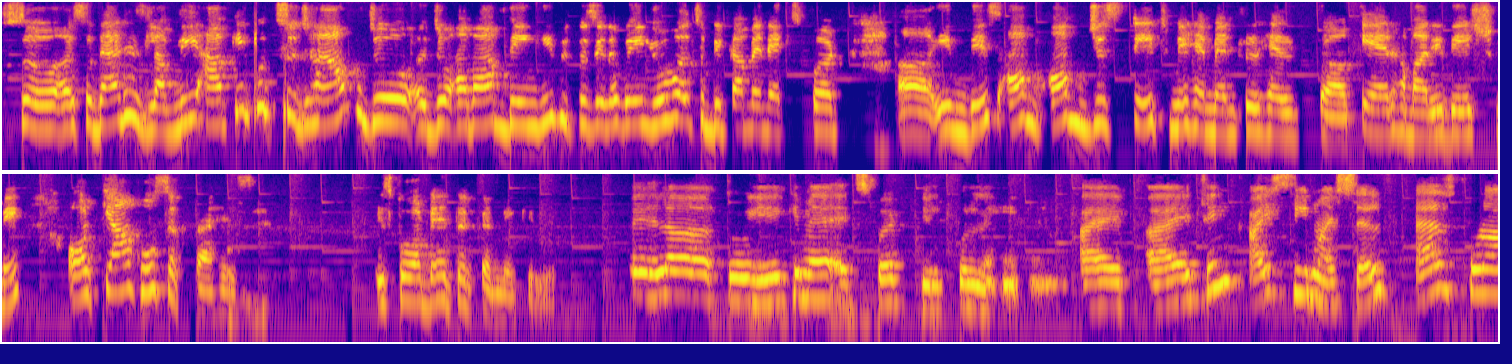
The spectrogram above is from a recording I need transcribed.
So uh, so that is lovely. आपके कुछ सुझाव जो जो अब आप देंगी because in a way you also become an expert in this अब अब जिस स्टेट में है मेंटल हेल्थ केयर हमारे देश में और क्या हो सकता है इसमें इसको और बेहतर करने के लिए पहला तो ये कि मैं एक्सपर्ट बिल्कुल नहीं हूँ I I think I see myself as थोड़ा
